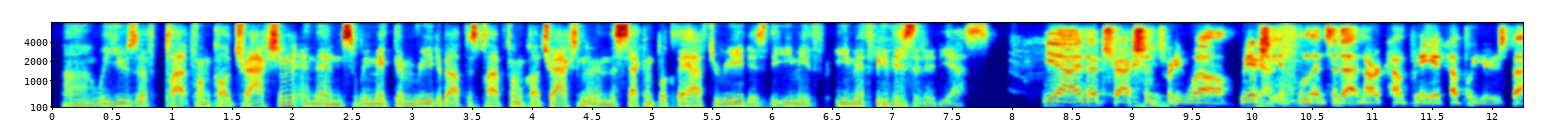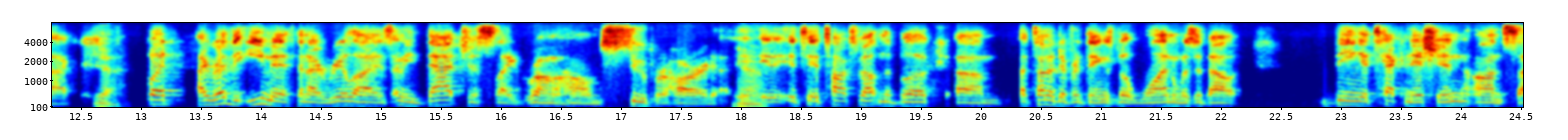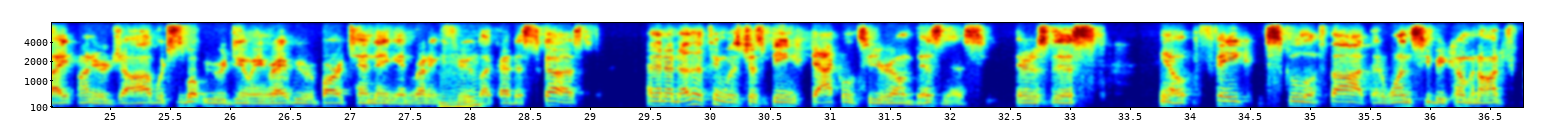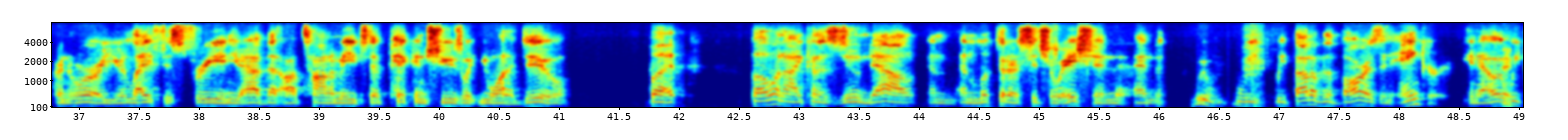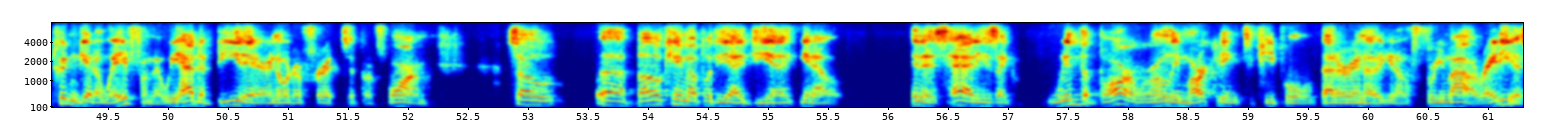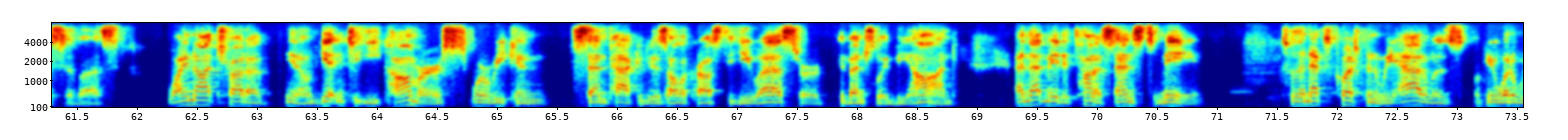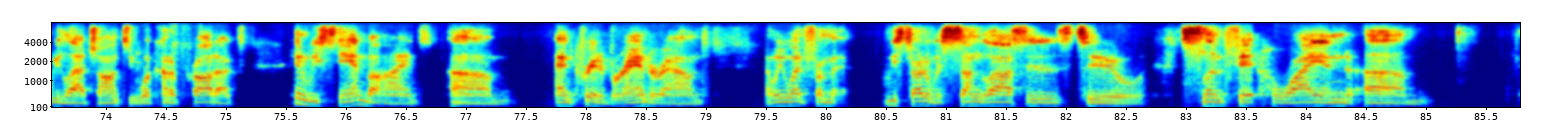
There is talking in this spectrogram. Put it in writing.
uh, we use a platform called Traction, and then so we make them read about this platform called Traction, and then the second book they have to read is the E Myth, e Myth Revisited. Yes. Yeah, I know Traction pretty well. We actually yeah. implemented that in our company a couple years back. Yeah. But I read the E Myth and I realized, I mean, that just like rung home super hard. Yeah. It, it, it talks about in the book um, a ton of different things, but one was about being a technician on site on your job, which is what we were doing, right? We were bartending and running mm-hmm. food, like I discussed. And then another thing was just being shackled to your own business. There's this, you know, fake school of thought that once you become an entrepreneur, your life is free and you have that autonomy to pick and choose what you want to do. But Bo and I kind of zoomed out and, and looked at our situation and we, we, we thought of the bar as an anchor, you know, right. we couldn't get away from it. We had to be there in order for it to perform. So uh, Bo came up with the idea, you know, in his head, he's like, with the bar, we're only marketing to people that are in a, you know, three mile radius of us. Why not try to, you know, get into e-commerce where we can send packages all across the US or eventually beyond? And that made a ton of sense to me. So the next question we had was, okay, what do we latch onto? What kind of product can we stand behind um, and create a brand around? And we went from we started with sunglasses to slim fit Hawaiian um,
